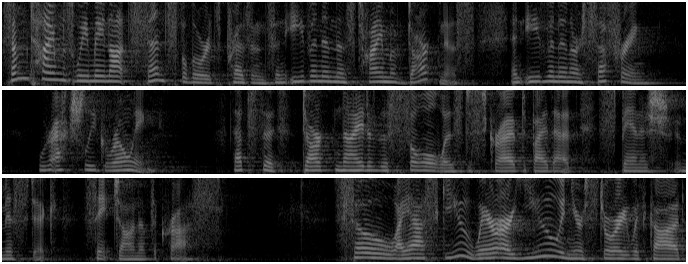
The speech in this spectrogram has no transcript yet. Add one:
Sometimes we may not sense the Lord's presence, and even in this time of darkness, and even in our suffering, we're actually growing. That's the dark night of the soul, as described by that Spanish mystic, St. John of the Cross. So I ask you, where are you in your story with God?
